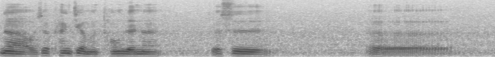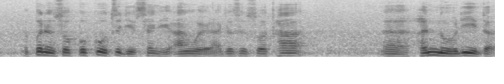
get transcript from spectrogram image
那我就看见我们同仁呢。就是，呃，不能说不顾自己身体安危啦，就是说他，呃，很努力的，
